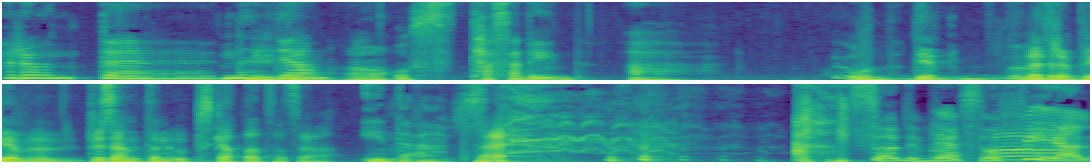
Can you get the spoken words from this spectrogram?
runt eh, midjan. Midjan, ja. Och tassade in. Ja, Och det, vet du, blev presenten uppskattad så att säga? inte alls. Nej. Alltså, det blev så fel.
